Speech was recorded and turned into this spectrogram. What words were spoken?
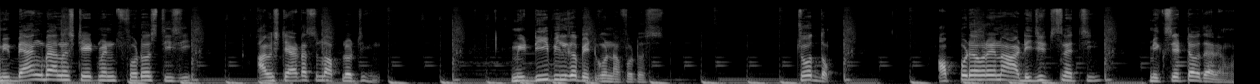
మీ బ్యాంక్ బ్యాలెన్స్ స్టేట్మెంట్ ఫొటోస్ తీసి అవి స్టేటస్లో అప్లోడ్ చేయండి. మీ డీపీలుగా పెట్టుకోండి ఆ ఫొటోస్. చూద్దాం. అప్పుడు ఎవరైనా ఆ డిజిట్స్ నచ్చి మీకు సెట్ అవుతారేమో.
